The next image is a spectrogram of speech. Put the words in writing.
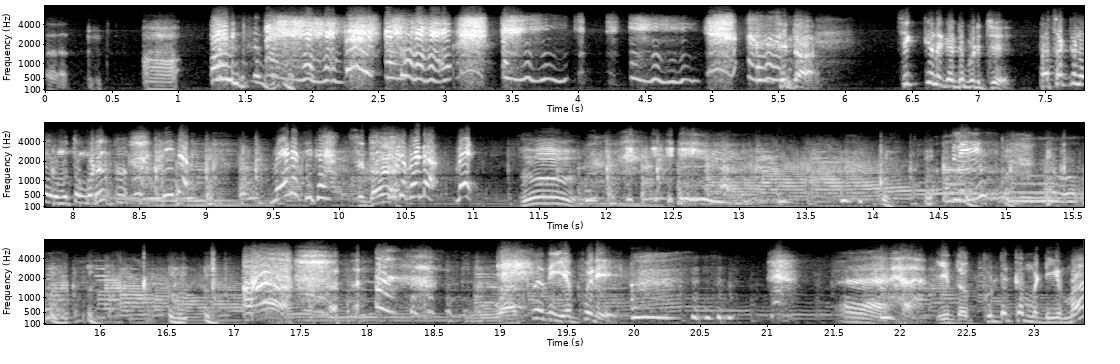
அ, ஆ சீதா சிக்கனை கட்டிப்பிடிச்சு பசக்குன்னு ஒரு முத்தம் கொடு சீதா வேணாம் சீதா சீதா. சீதா, வேண்டாம் வே- ம். Please. ஆ. வசதி எப்படி இத குடுக்க முடியுமா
